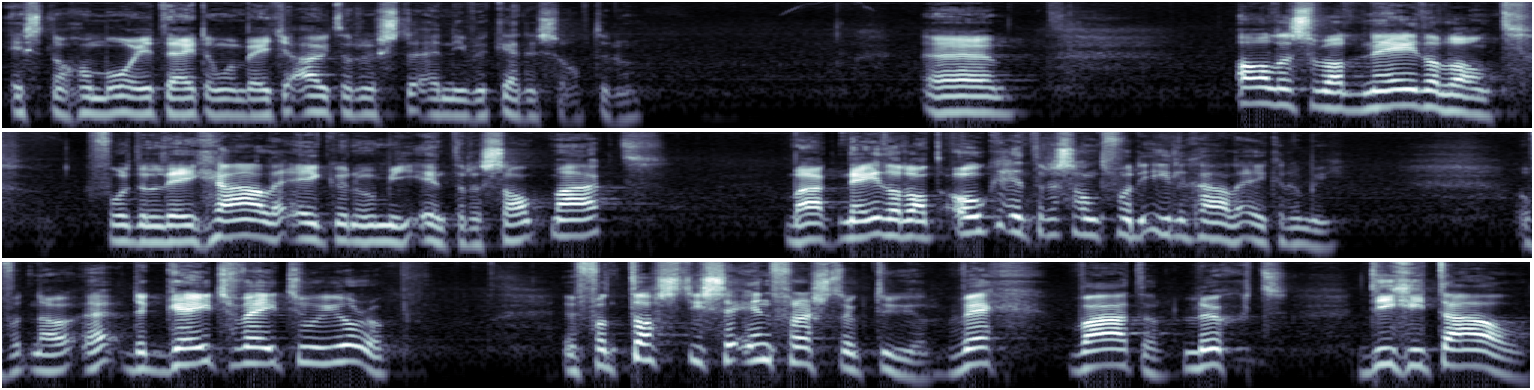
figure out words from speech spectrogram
is nog een mooie tijd om een beetje uit te rusten en nieuwe kennissen op te doen. Uh, alles wat Nederland voor de legale economie interessant maakt, maakt Nederland ook interessant voor de illegale economie. Of het nou de gateway to Europe. Een fantastische infrastructuur. Weg, water, lucht, digitaal,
